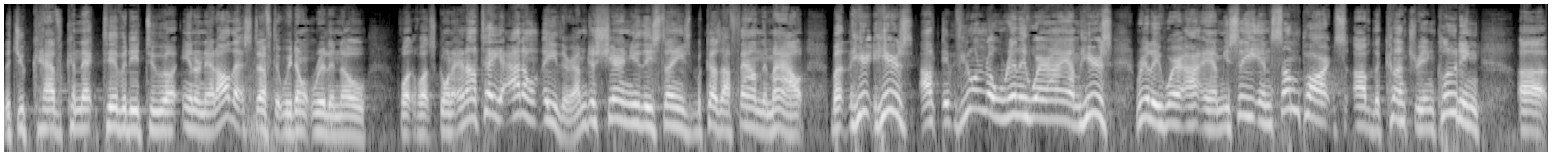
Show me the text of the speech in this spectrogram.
that you have connectivity to uh, internet, all that stuff that we don't really know what, what's going on. And I'll tell you, I don't either. I'm just sharing you these things because I found them out. But here, here's, I'll, if you want to know really where I am, here's really where I am. You see, in some parts of the country, including uh,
